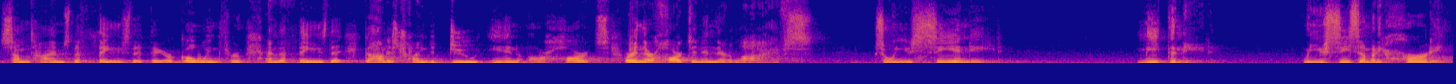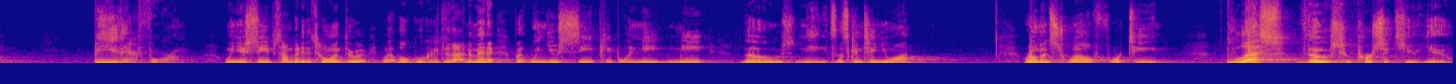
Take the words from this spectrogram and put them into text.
sometimes the things that they are going through and the things that God is trying to do in our hearts, or in their hearts and in their lives. So when you see a need, meet the need. When you see somebody hurting, be there for them. When you see somebody that's going through it, we'll, we'll get to that in a minute. But when you see people in need, meet those needs. Let's continue on. Romans 12, 14. Bless those who persecute you.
